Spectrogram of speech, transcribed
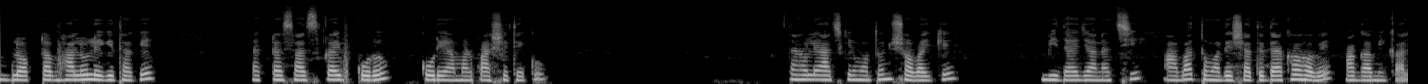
ব্লগটা ভালো লেগে থাকে একটা সাবস্ক্রাইব করো, করে আমার পাশে থেকো। তাহলে আজকের মতন সবাইকে বিদায় জানাচ্ছি। আবার তোমাদের সাথে দেখা হবে আগামীকাল।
